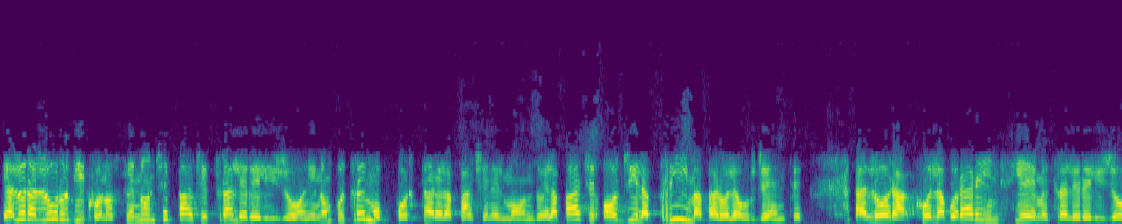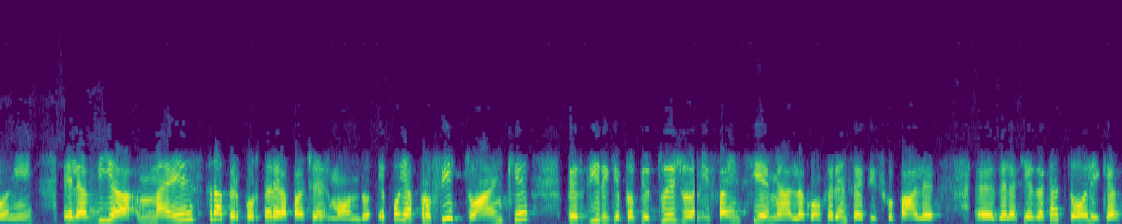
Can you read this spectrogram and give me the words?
E allora loro dicono se non c'è pace tra le religioni non potremo portare la pace nel mondo e la pace oggi è la prima parola urgente. Allora, collaborare insieme tra le religioni è la via maestra per portare la pace nel mondo. E poi approfitto anche per dire che proprio due giorni fa, insieme alla conferenza episcopale eh, della Chiesa Cattolica,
